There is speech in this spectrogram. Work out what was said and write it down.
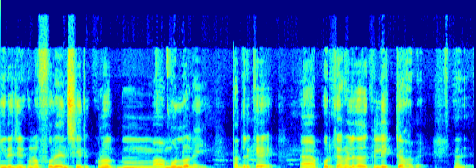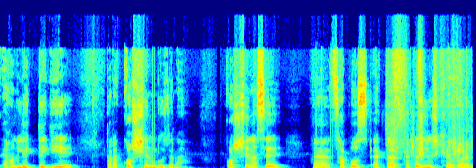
ইংরেজির কোনো ফ্লুয়েন্সির কোনো মূল্য নেই। তাদেরকে পরীক্ষার হলে তাদেরকে লিখতে হবে। এখন লিখতে গিয়ে তারা কোশ্চেন বোঝে না। কোশ্চেন আছে হ্যাঁ সাপোজ একটা একটা জিনিস খেয়াল করেন।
